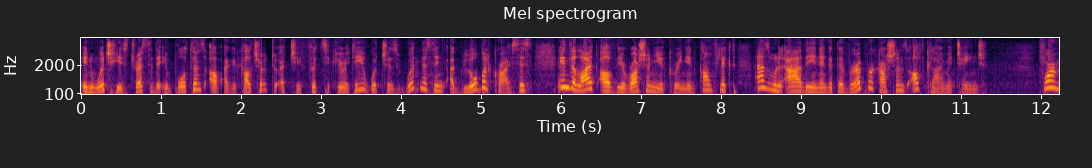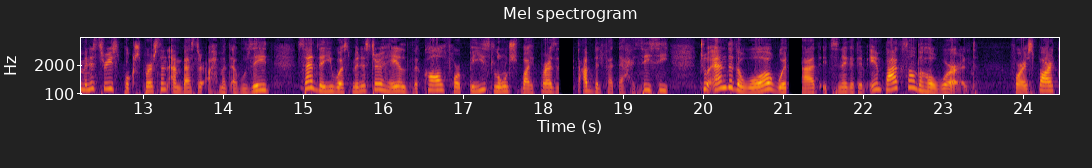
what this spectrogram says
in which he stressed the importance of agriculture to achieve food security, which is witnessing a global crisis in the light of the Russian-Ukrainian conflict, as well as the negative repercussions of climate change. Foreign Ministry spokesperson Ambassador Ahmed Abu Zaid said the U.S. minister hailed the call for peace launched by President Abdel Fattah el-Sisi to end the war which had its negative impacts on the whole world. For his part,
